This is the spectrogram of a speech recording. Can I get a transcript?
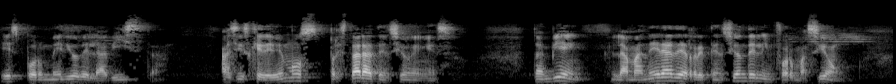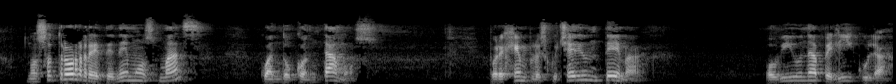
es por medio de la vista. Así es que debemos prestar atención en eso. También la manera de retención de la información. Nosotros retenemos más cuando contamos. Por ejemplo, escuché de un tema o vi una película,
